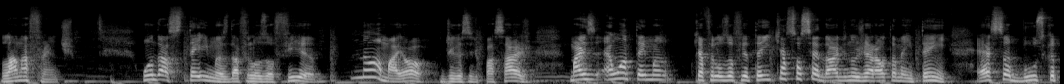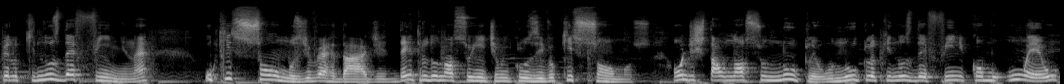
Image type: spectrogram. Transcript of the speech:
lá na frente. Uma das temas da filosofia, não a maior, diga-se de passagem, mas é uma tema que a filosofia tem e que a sociedade no geral também tem, essa busca pelo que nos define, né? O que somos de verdade, dentro do nosso íntimo, inclusive, o que somos? Onde está o nosso núcleo, o núcleo que nos define como um eu?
